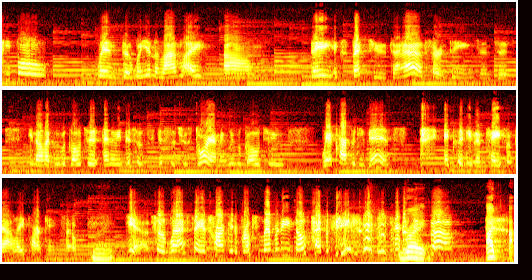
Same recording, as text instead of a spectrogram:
people, when the, when you're in the limelight, um, they expect you to have certain things and to, you know, like we would go to, and I mean, this is this is a true story. I mean, we would go to red carpet events and couldn't even pay for valet parking. So Right. yeah. So when I say it's hard being a broke celebrity, those type of things. Right. tough. I, I-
